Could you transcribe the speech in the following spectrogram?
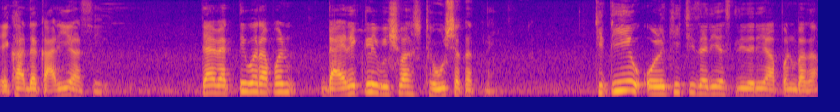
एखादं कार्य असेल त्या व्यक्तीवर आपण डायरेक्टली विश्वास ठेवू शकत नाही. कितीही ओळखीची जरी असली तरी आपण बघा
